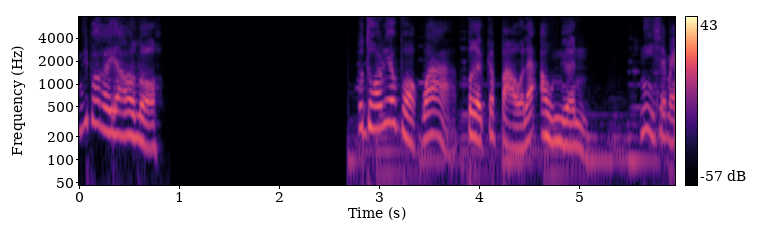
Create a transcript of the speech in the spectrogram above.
นี่ภรรยาเราเหรอ ทูทอเรียลบอกว่าเปิดกระเป๋าและเอาเงิน นี่ใช่ไหม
